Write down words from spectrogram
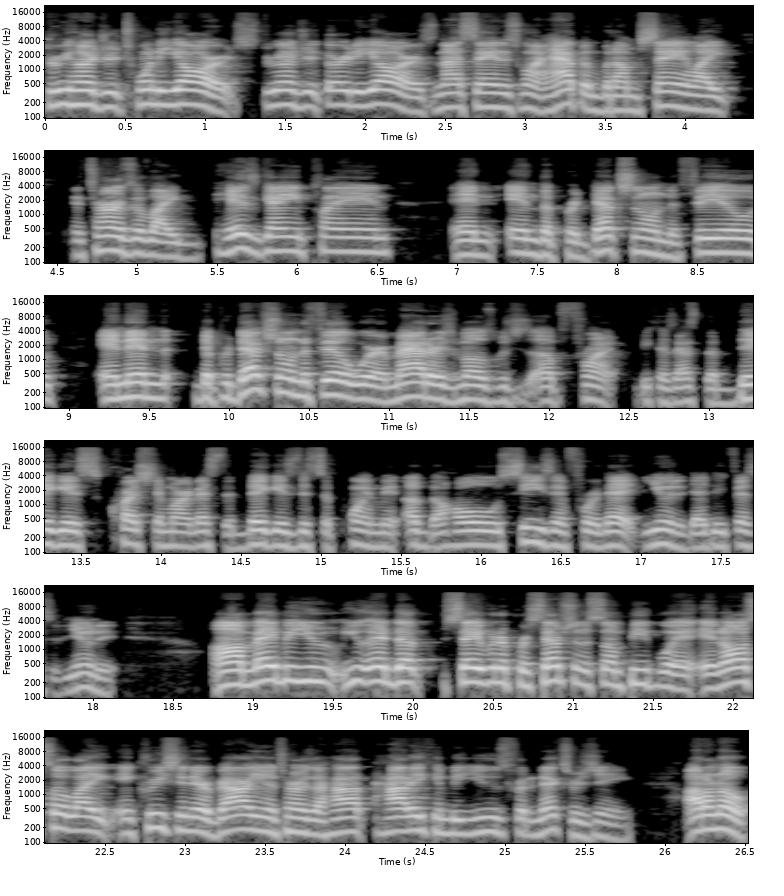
320 yards, 330 yards, not saying it's going to happen, but I'm saying like in terms of like his game plan and in the production on the field and then the production on the field where it matters most, which is up front, because that's the biggest question mark. That's the biggest disappointment of the whole season for that unit, that defensive unit. Um, maybe you you end up saving the perception of some people and, and also like increasing their value in terms of how how they can be used for the next regime. I don't know.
